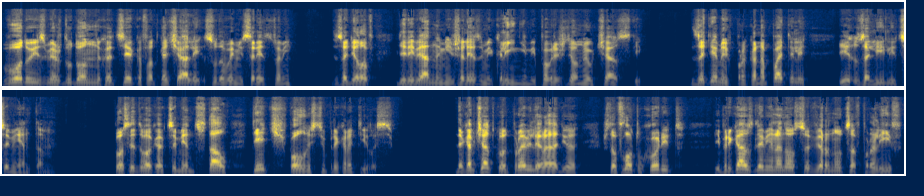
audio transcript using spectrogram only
Воду из междудонных отсеков откачали судовыми средствами, заделав деревянными и железными клиньями поврежденные участки. Затем их проконопатили и залили цементом. После того, как цемент встал, течь полностью прекратилась. На Камчатку отправили радио, что флот уходит, и приказ для миноносцев вернуться в пролив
